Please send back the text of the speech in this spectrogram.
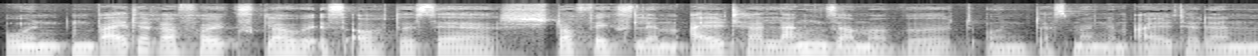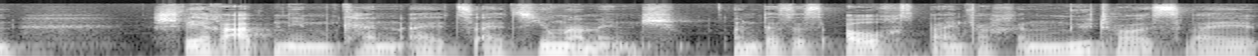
Und ein weiterer Volksglaube ist auch, dass der Stoffwechsel im Alter langsamer wird und dass man im Alter dann schwerer abnehmen kann als als junger Mensch. Und das ist auch einfach ein Mythos, weil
